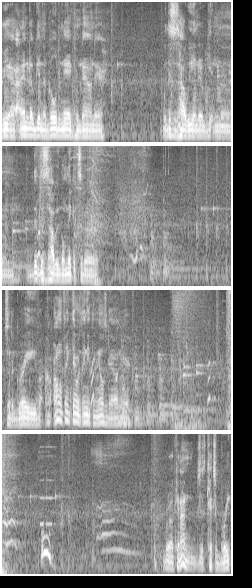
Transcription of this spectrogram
Yeah, I ended up getting a golden egg from down there. But this is how we ended up getting. Um, this is how we gonna make it to the to the grave. I don't think there was anything else down here. Bro, can I just catch a break?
